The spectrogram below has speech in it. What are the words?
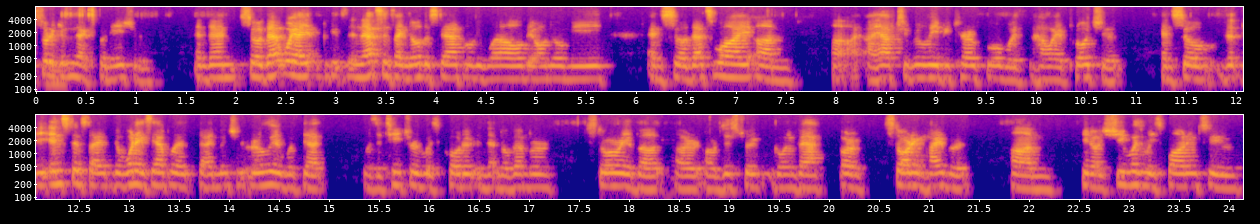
sort of give them the explanation And then, so that way, I, because in that sense, I know the staff really well. They all know me. And so that's why um, uh, I have to really be careful with how I approach it. And so the, the instance, I, the one example that I mentioned earlier with that was a teacher who was quoted in that November story about our, our district going back or starting hybrid. Um, you know, she wasn't responding to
